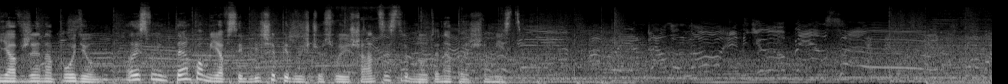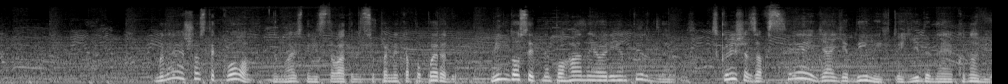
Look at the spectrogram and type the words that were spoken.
Я вже на подіумі, але своїм темпом я все більше підвищую свої шанси стрибнути на перше місце. Минає шосте коло, намагаюсь не відставати від суперника попереду. Він досить непоганий орієнтир для нас. Скоріше за все, я єдиний, хто їде на економію.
